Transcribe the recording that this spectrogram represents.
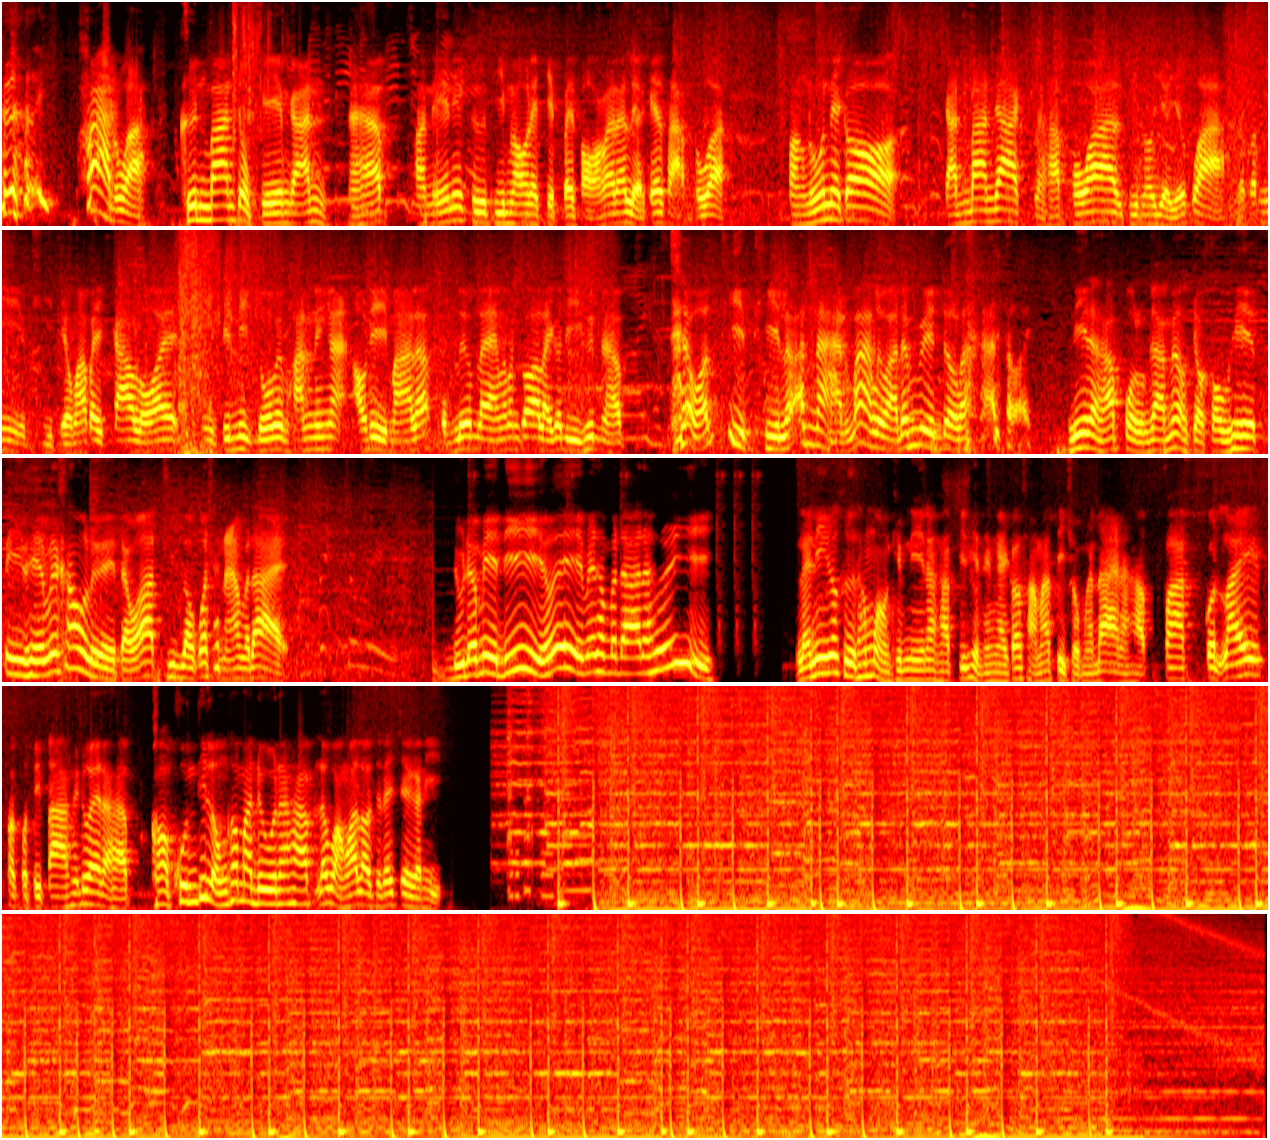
พลาดว่ะ ขึ้นบ้านจบเกมกันนะครับตอนนี้นี่คือทีมเราเนี่ยเก็บไป 2 แล้วนะเหลือแค่ 3 ตัว ฝั่งนู้นเนี่ยก็ กันบ้านยากนะครับ เพราะว่าทีมเราเหยื่อเยอะกว่า แล้วก็นี่ถีบเดียวมาไป 900นี่ฟินิกโดนไปพันนึงอะ เอาดิมาแล้วผมเริ่มแรงแล้วมันก็อะไรก็ดีขึ้นนะครับ แต่ว่าถีบทีแล้วอันหนาดมากเลยว่ะได้เวนดอกละห้าร้อยนี่แหละครับผลของการไม่ออกจากกองเพจตีเทนไม่เข้าเลย แต่ว่าทีมเราก็ชนะมาได้ ดูดาเมจดีเฮ้ย ไม่ธรรมดานะเฮ้ย และนี่ก็คือทั้งหมดของคลิปนี้นะครับคิดเห็นยังไงก็สามารถติชมกันได้นะครับ ฝากกดไลค์ฝากกดติดตามให้ด้วยนะครับ ขอบคุณที่หลงเข้ามาดูนะครับ แล้วหวังว่าเราจะได้เจอกันอีก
